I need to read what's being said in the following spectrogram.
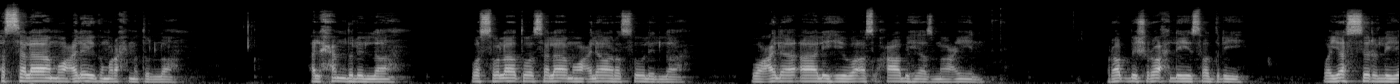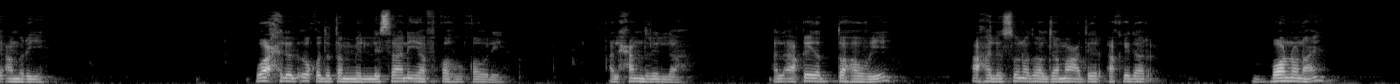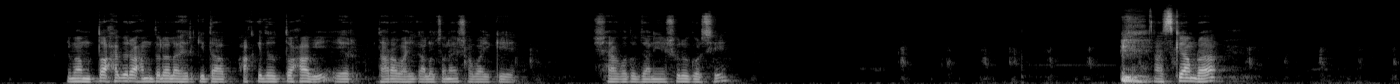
আসসালামু আলাইকুম রহমতুল্লাহ আলহামদুলিল্লাহ ওসলাত ওসালাম আলা রসুলিল্লাহ ও আলা আলিহি ও আসহাবিহি আজমাইন রব্বিশ রহলি সদরি ওয়াসিরলি আমরি ওয়াহলুল উকদতমিল লিসানি আফকাহু কৌলি আলহামদুলিল্লাহ আল আকিদত তহবি আহলে সুনত আল জামায়াতের আকিদার বর্ণনায় ইমাম তহাবি রহমতুল্লাহের কিতাব আকিদুত তহাবি এর ধারাবাহিক আলোচনায় সবাইকে স্বাগত জানিয়ে শুরু করছি। আজকে আমরা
